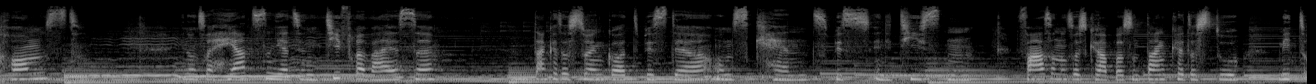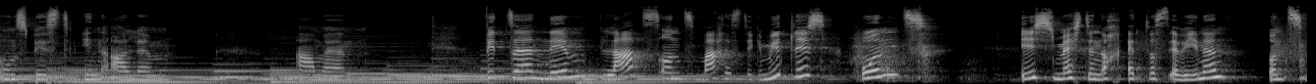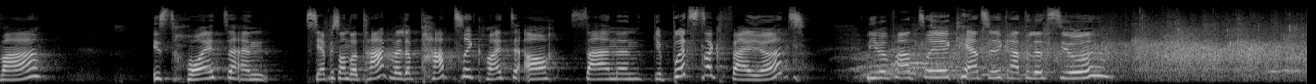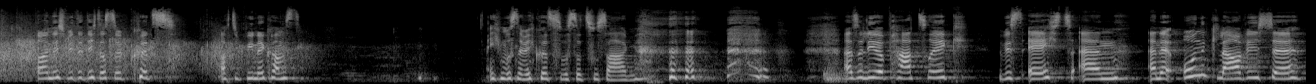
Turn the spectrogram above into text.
Kommst in unsere Herzen jetzt in tieferer Weise. Danke, dass du ein Gott bist, der uns kennt bis in die tiefsten Fasern unseres Körpers. Und danke, dass du mit uns bist in allem. Amen. Bitte nimm Platz und mach es dir gemütlich. Und ich möchte noch etwas erwähnen. Und zwar ist heute ein sehr besonderer Tag, weil der Patrick heute auch seinen Geburtstag feiert. Lieber Patrick, herzliche Gratulation. Und ich bitte dich, dass du kurz auf die Bühne kommst. Ich muss nämlich kurz was dazu sagen. Also lieber Patrick, du bist echt ein, eine unglaubliche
